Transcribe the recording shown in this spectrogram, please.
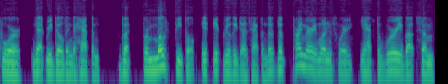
for that rebuilding to happen, but for most people, it, it really does happen. The, the primary ones where you have to worry about some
